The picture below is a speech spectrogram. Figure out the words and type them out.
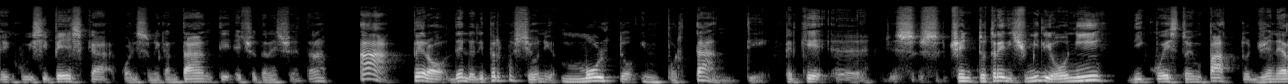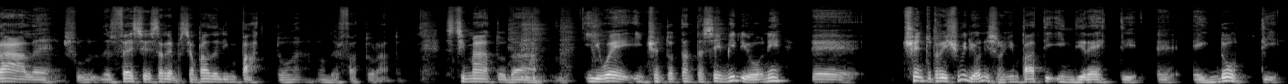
in cui si pesca, quali sono i cantanti, eccetera, eccetera, ha però delle ripercussioni molto importanti perché eh, 113 milioni di questo impatto generale sul, del Festival stiamo parlando dell'impatto, eh, non del fatturato, stimato da IUE in 186 milioni, eh, 113 milioni sono gli impatti indiretti eh, e indotti.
